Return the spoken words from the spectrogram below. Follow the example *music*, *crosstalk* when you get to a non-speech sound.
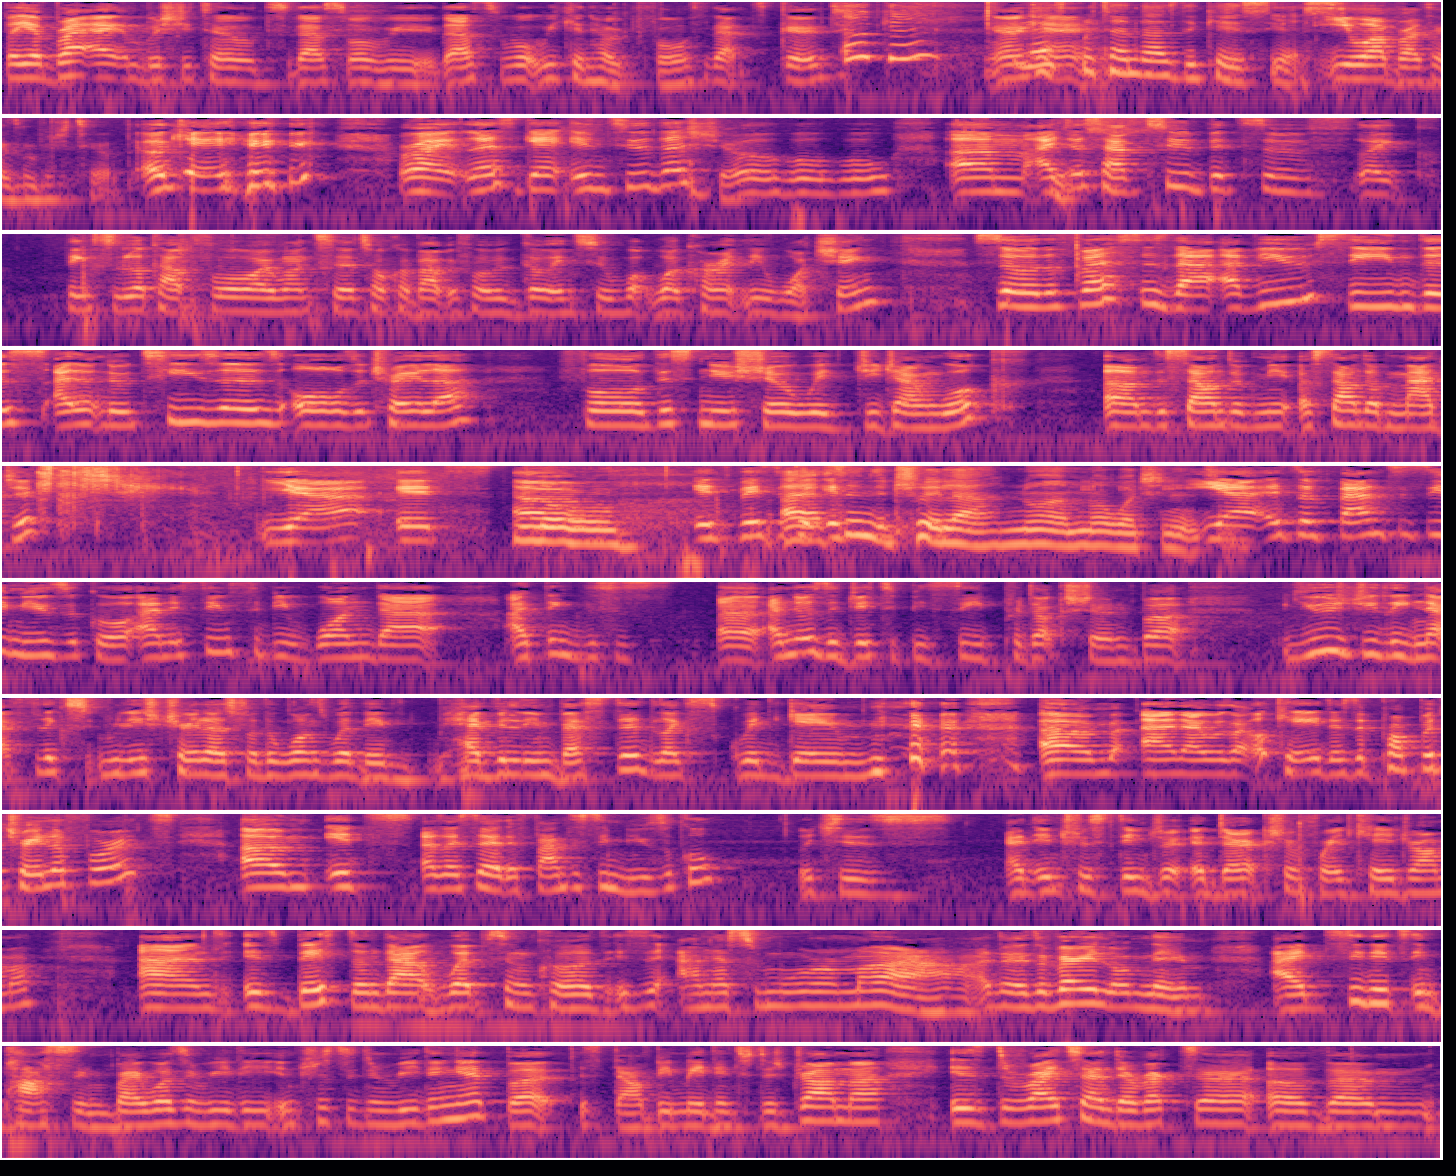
but you're bright eyed and bushy tailed. That's what we. That's what we can hope for. So that's good. Okay. Okay. Let's pretend that's the case. Yes. You are bright eyed and bushy tailed. Okay. *laughs* right. Let's get into the show. Um, I just have two bits of like things to look out for. I want to talk about before we go into what we're currently watching. So the first is that have you seen this? I don't know teasers or the trailer for this new show with Ji Chang Wook, um, the Sound of Mu- uh, Sound of Magic. Yeah, it's um, No. It's basically I have it's, seen the trailer. No, I'm not watching it. yeah, it's a fantasy musical, and it seems to be one that I think this is. Uh, I know it's a JTBC production, but usually Netflix release trailers for the ones where they've heavily invested, like Squid Game. *laughs* um, and I was like, okay, there's a proper trailer for it. Um, it's, as I said, a fantasy musical, which is an interesting dir- direction for a K drama. And it's based on that webtoon called, is it Annarasumanara? I don't know, it's a very long name. I'd seen it in passing, but I wasn't really interested in reading it. But it's now been made into this drama. Is the writer and director of um,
